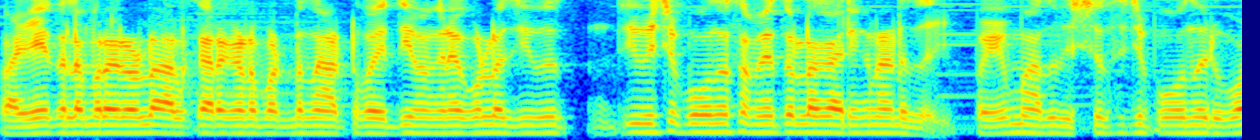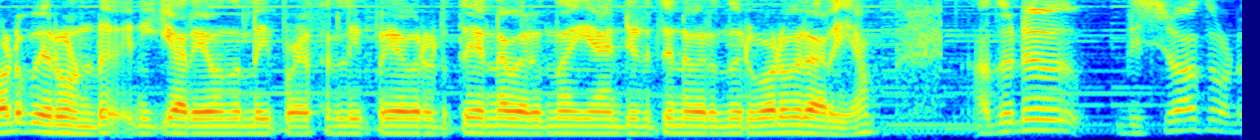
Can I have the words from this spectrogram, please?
പഴയ തലമുറയിലുള്ള ആൾക്കാരൊക്കെയാണ് പണ്ട് നാട്ടുവൈദ്യം അങ്ങനെയൊക്കെയുള്ള ജീവി ജീവിച്ചു പോകുന്ന സമയത്തുള്ള കാര്യങ്ങളാണിത്. ഇപ്പോഴും അത് വിശ്വസിച്ച് പോകുന്ന ഒരുപാട് പേരുണ്ട്. എനിക്കറിയാവുന്നുള്ള ഈ പേഴ്സണലി ഇപ്പോൾ അവരുടെ അടുത്ത് തന്നെ വരുന്ന ഈ ആന്റി അടുത്ത് തന്നെ വരുന്ന ഒരുപാട് പേരറിയാം. അതൊരു വിശ്വാസമാണ്.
